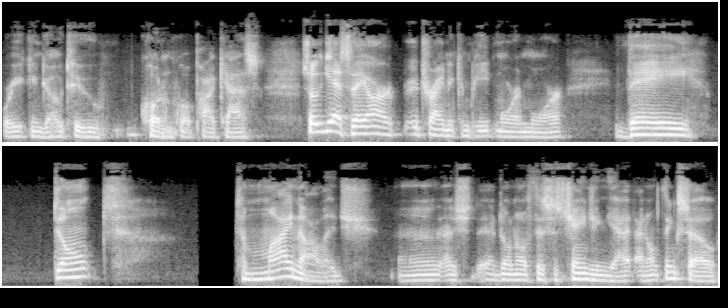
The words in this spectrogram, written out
where you can go to quote unquote podcasts. So, yes, they are trying to compete more and more. They don't, to my knowledge, uh, I, sh- I don't know if this is changing yet. I don't think so.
